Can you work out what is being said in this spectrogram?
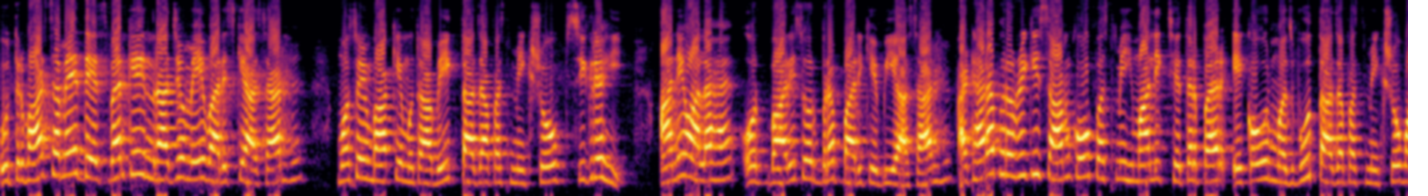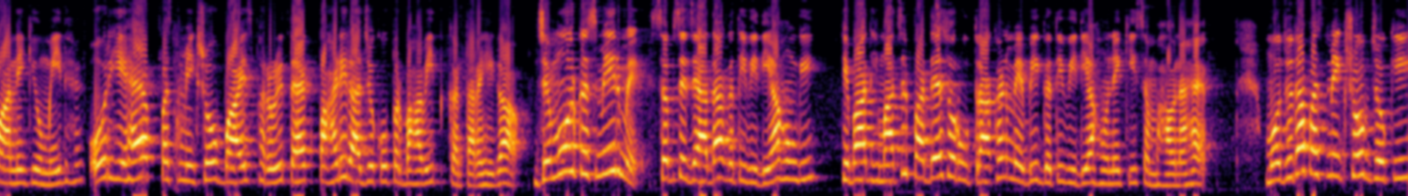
उत्तर भारत समेत देश भर के इन राज्यों में बारिश के आसार हैं। मौसम विभाग के मुताबिक ताज़ा पश्चिमी क्षोभ शीघ्र ही आने वाला है और बारिश और बर्फबारी के भी आसार हैं। 18 फरवरी की शाम को पश्चिमी हिमालय क्षेत्र पर एक और मज़बूत ताज़ा पश्चिमी क्षोभ आने की उम्मीद है और यह पश्चिमी क्षोभ 22 फरवरी तक पहाड़ी राज्यों को प्रभावित करता रहेगा। जम्मू और कश्मीर में सबसे ज़्यादा गतिविधियाँ होंगी। के बाद हिमाचल प्रदेश और उत्तराखंड में भी गतिविधियाँ होने की संभावना है। मौजूदा पश्चिमी विक्षोभ जो कि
